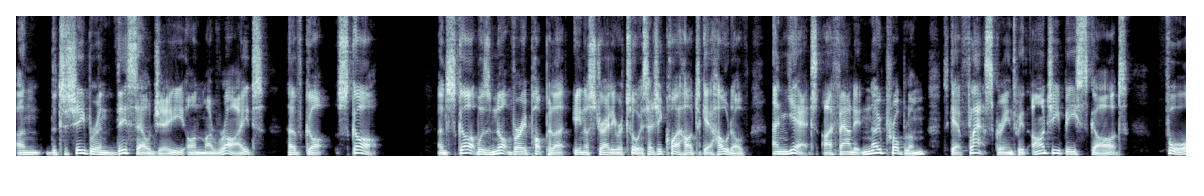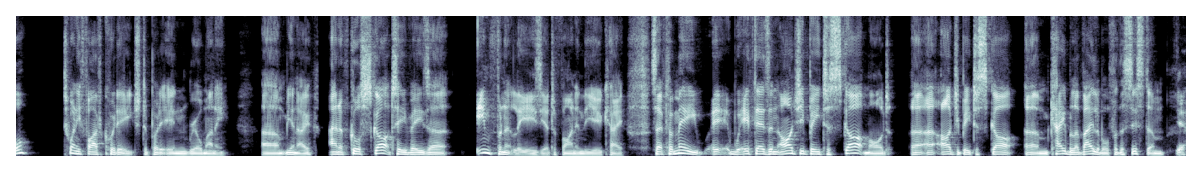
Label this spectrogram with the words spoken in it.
and the Toshiba and this LG on my right have got SCART. And SCART was not very popular in Australia at all. It's actually quite hard to get hold of. And yet I found it no problem to get flat screens with RGB SCART for 25 quid each to put it in real money. Um, you know, and of course, SCART TVs are infinitely easier to find in the UK. So for me, if there's an RGB to SCART mod, uh, RGB to SCART um, cable available for the system, yeah,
